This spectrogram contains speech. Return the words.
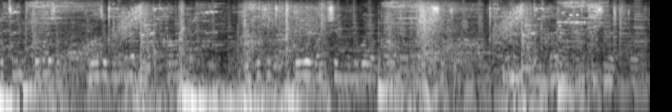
Пацаны, кто хочет розыгрыш этого аккаунта, напишите, кого вообще нулевой аккаунт, напишите в комментариях, вот уже так.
